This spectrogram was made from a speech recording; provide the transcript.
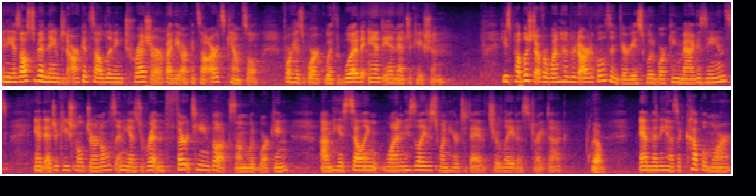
And he has also been named an Arkansas Living Treasure by the Arkansas Arts Council for his work with wood and in education. He's published over 100 articles in various woodworking magazines and educational journals, and he has written 13 books on woodworking. Um, he is selling one, his latest one here today. That's your latest, right, Doug? Yeah. And then he has a couple more.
